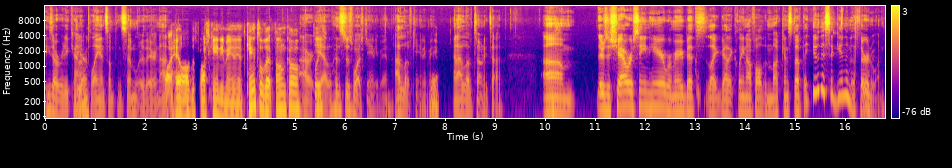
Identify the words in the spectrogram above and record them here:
He's already kind Yeah. of playing something similar there. Not Well, hell, I'll just watch Candyman and cancel that phone call. All right, please. yeah, let's just watch Candyman. I love Candyman, Yeah. and I love Tony Todd. Um, there's a shower scene here where Mary Beth's like got to clean off all the muck and stuff. They do this again in the third one,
